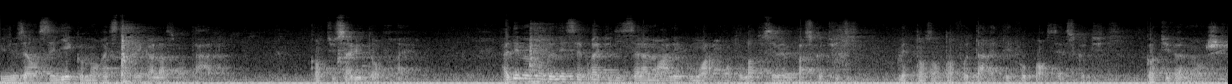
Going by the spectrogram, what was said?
Il nous a enseigné comment rester avec Allah quand tu salues ton frère. À des moments donnés, c'est vrai, tu dis salam alaikum wa rahmatullah, tu sais même pas ce que tu dis. Mais de temps en temps, faut t'arrêter, faut penser à ce que tu dis. Quand tu vas manger,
